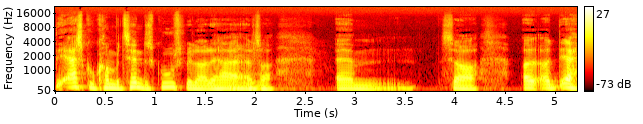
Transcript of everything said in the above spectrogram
det er sgu kompetente skuespillere, det her, mm. altså. Um, så, og, og ja,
